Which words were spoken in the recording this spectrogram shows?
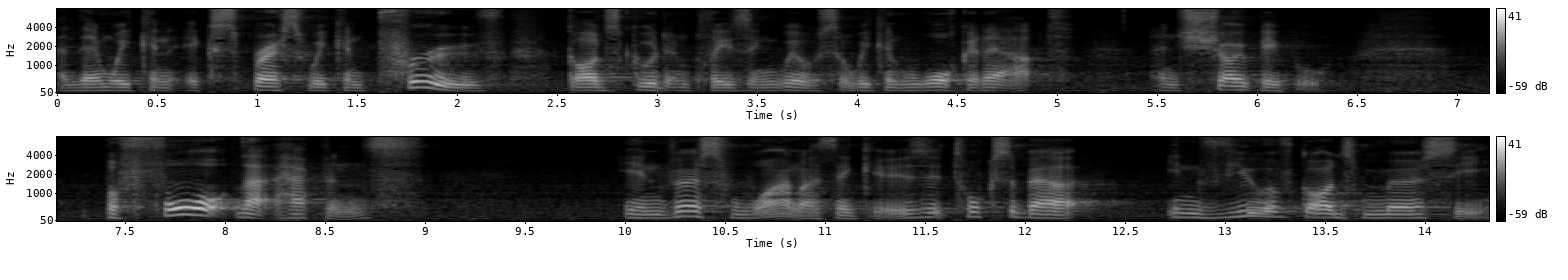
And then we can express, we can prove God's good and pleasing will. So we can walk it out and show people. Before that happens, in verse 1, I think it is, it talks about in view of God's mercy,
